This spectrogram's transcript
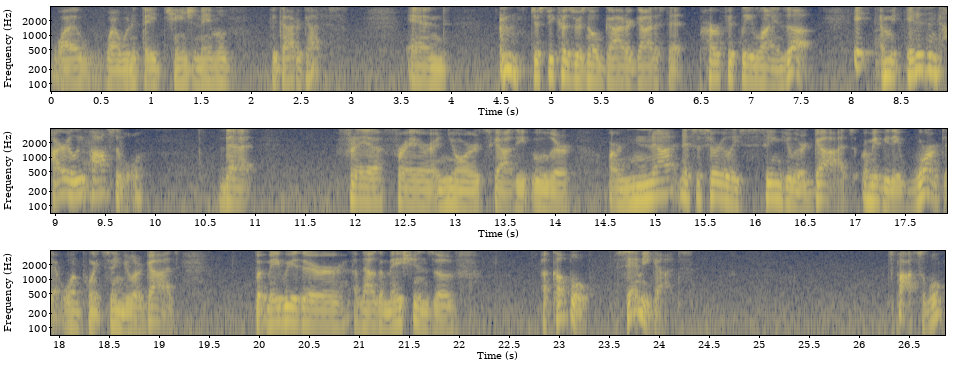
why why wouldn't they change the name of the god or goddess? And just because there's no god or goddess that perfectly lines up, it I mean it is entirely possible that Freya, Freyr, and Njord, Skadi, Uller are not necessarily singular gods, or maybe they weren't at one point singular gods, but maybe they're amalgamations of a couple Sami gods. It's possible.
